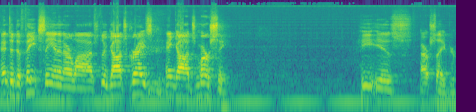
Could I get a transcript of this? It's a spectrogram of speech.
and to defeat sin in our lives through God's grace and God's mercy. He is our Savior.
